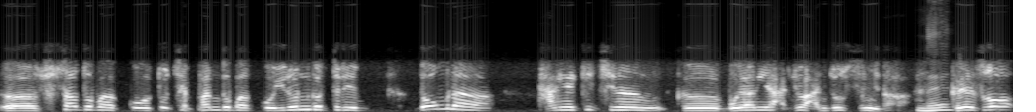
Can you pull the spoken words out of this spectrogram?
어, 수사도 받고 또 재판도 받고 이런 것들이 너무나 당에 끼치는 그 모양이 아주 안 좋습니다. 네. 그래서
